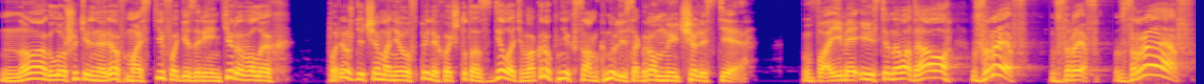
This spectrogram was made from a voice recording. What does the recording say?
но оглушительный рёв мастифа дезориентировал их. Прежде чем они успели хоть что-то сделать, вокруг них сомкнулись огромные челюсти. «Во имя истинного Дао! Взрыв! Взрыв! Взрыв!»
